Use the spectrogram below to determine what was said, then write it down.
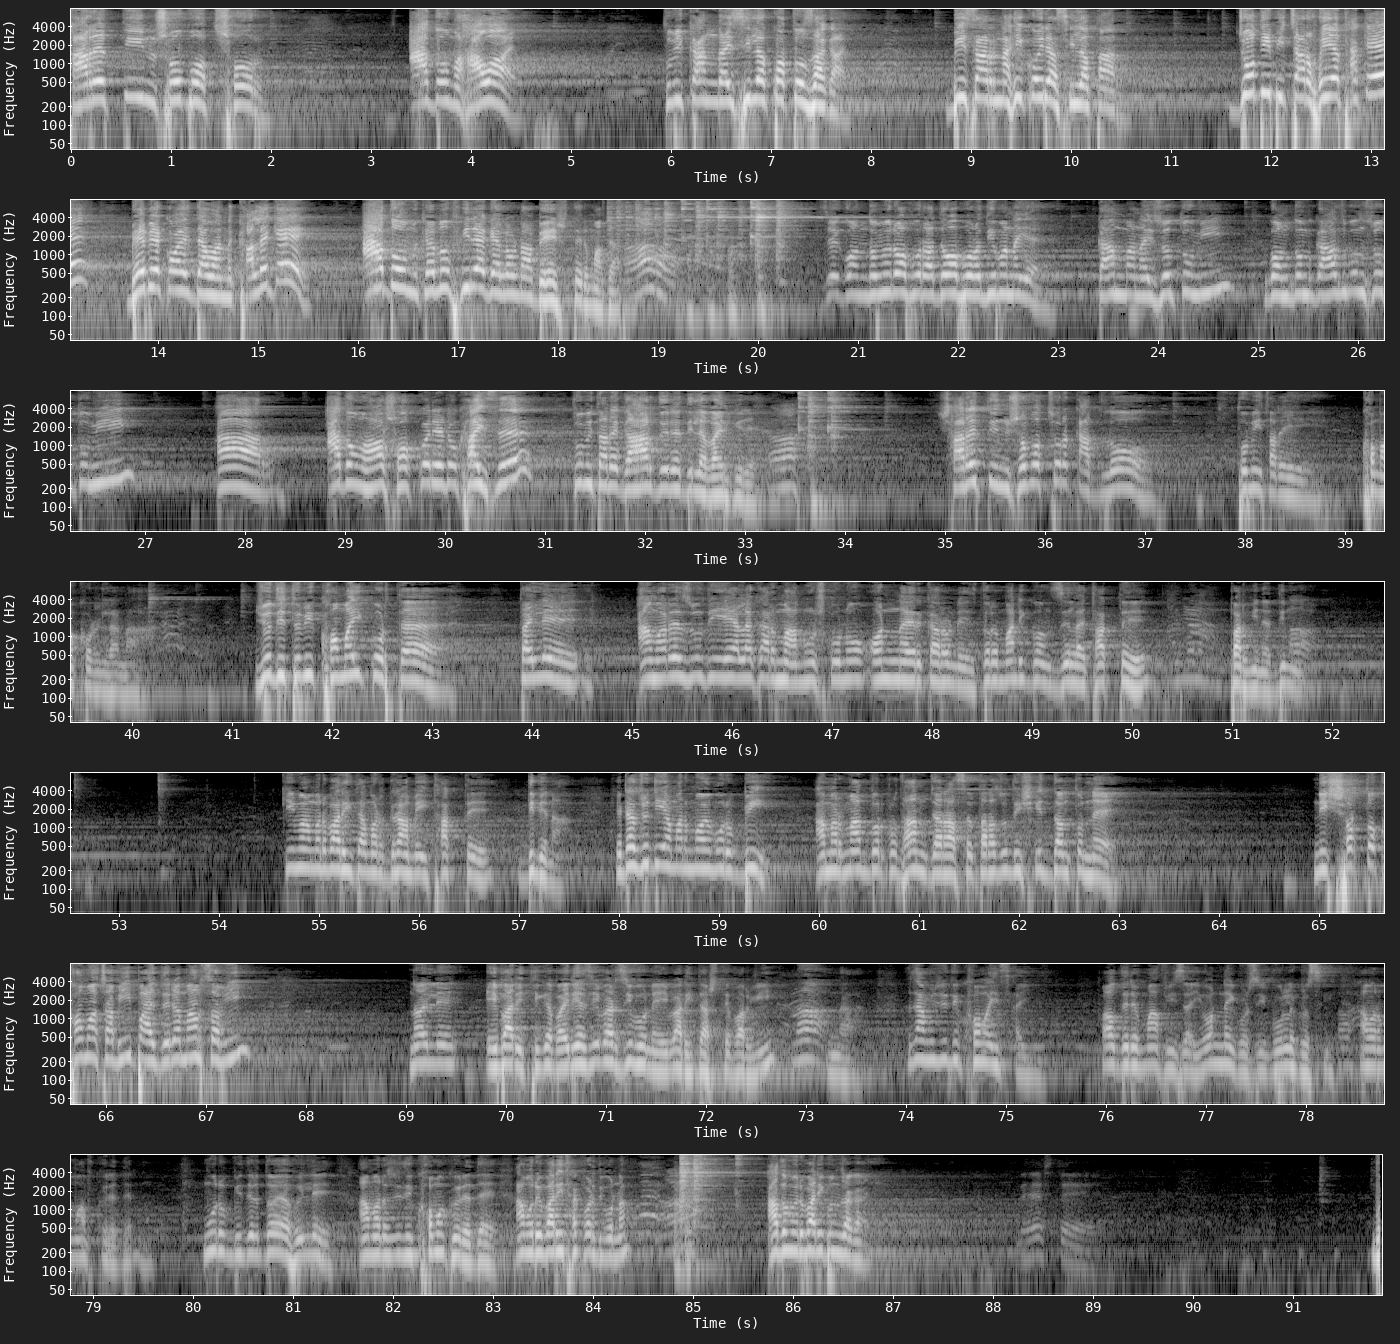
সাড়ে তিনশো বৎসর আদম হাওয়ায়। তুমি কান্দাইছিলা কত জায়গায়? বিচার নাহি কইরাছিলা তার। যদি বিচার হয়ে থাকে, ভেবে কয় দেওয়ান খালেকে, আদম কেন ফিরে গেল না বেহেস্তের মাজার? যে গন্ধমের অপরাধে অপরাধী বানাইয়ে, কাম বানাইছো তুমি, গন্ধম গাছ বনছো তুমি, আর আদম হাওয়া শখ করে একটু খাইছে তুমি তারে গাড় ধরে দিলে বাইর করে। সাড়ে তিনশো বছর কাঁদলো তুমি তারে ক্ষমা করিলে না। যদি তুমি ক্ষমাই করতে তাইলে আমারে যদি এলাকার মানুষ কোনো অন্যায়ের কারণে ধরো মানিকগঞ্জ জেলায় থাকতে পারবি না দিম না। কিংবা আমার বাড়িতে আমার গ্রামেই থাকতে দিবে না। এটা যদি আমার ময় মুরব্বী আমার মাতবর প্রধান যারা আছে তারা যদি সিদ্ধান্ত নেয় নিঃশর্ত ক্ষমা চাবি পায় ধরে মাপ চাবি নইলে এই বাড়ি থেকে বাইরে যাবার জীবনে এই বাড়িতে আসতে পারবি? না। না। যে আমি যদি ক্ষমাই চাই পাও ধরে মাফি চাই অন্যায় করছি ভুল করছি আমার মাফ করে দেন। মুরব্বীদের দয়া হইলে আমার যদি ক্ষমা করে দেয় আমার ওই বাড়ি থাকবার দিব না? আদমের বাড়ি কোন জায়গায়?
